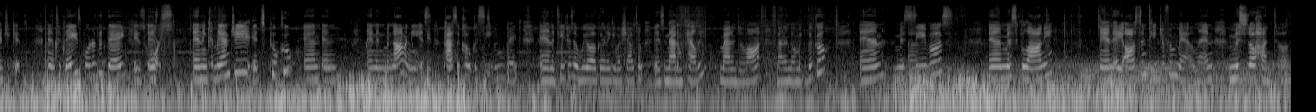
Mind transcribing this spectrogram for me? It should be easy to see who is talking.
Speaker 1: Comanche Kids. And today's word of the day
Speaker 2: Is horse.
Speaker 1: and in Comanche it's puku and in and in Menominee it's Passacocasi. And the teachers that we are going to give a shout to is Madam Kelly, Madam Durant, Madam No McVicker, and Miss Severs, and Miss Glani, and a awesome teacher from Maryland, Mr. Hunter.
